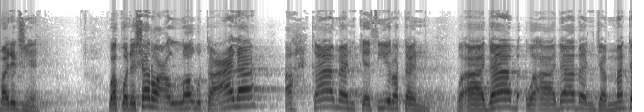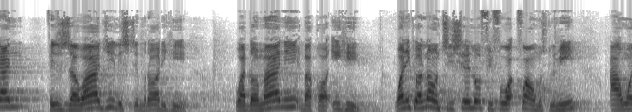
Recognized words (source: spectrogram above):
marriage yẹn. Wàkọ̀dẹ̀ ṣàrọ̀ allah ta'ala ahkaman kẹsìrọ̀tàn وآداب وآدابا جمة في الزواج لاستمراره وضمان بقائه wọ́n ní pé ọlọ́run ti ṣe lófin fún àwọn mùsùlùmí àwọn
